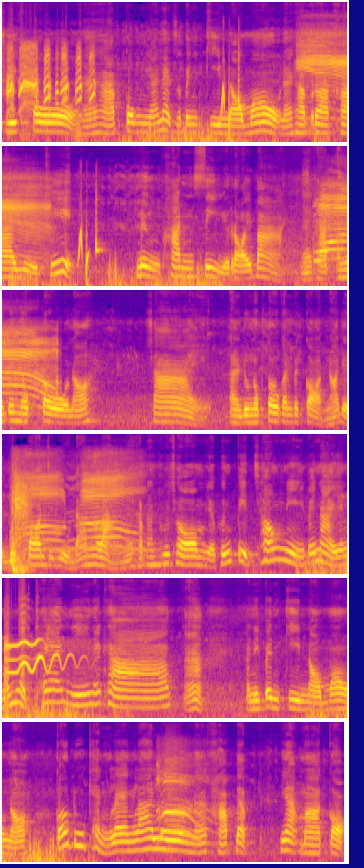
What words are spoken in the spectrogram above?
ชีกโตนะครับกรงเนี้ยเนี่ยจะเป็นกิน normal นะครับราคาอยู่ที่ 1,400 บาทนะครับอันนี้เป็นนกโตเนาะใช่ดูนกโตกันไปก่อนเนาะเดี๋ยวลูกป้อนจะอยู่ด้านหลังนะครับท่านผู้ชม อย่าเพิ่งปิดช่องหนีไปไหนยังไม่หมดแค่นี้นะครับอะอันนี้เป็นกีน normal เนาะก็ดูแข็งแรงล่าเริงนะครับ แบบเนี่ยมาเกาะ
